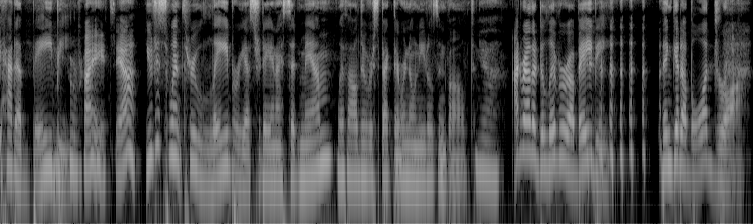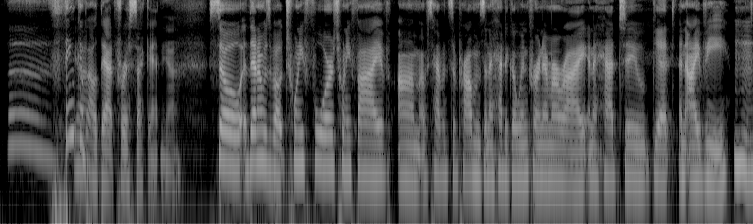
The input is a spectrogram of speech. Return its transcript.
had a baby." Right. Yeah. You just went through labor yesterday. And I said, ma'am, with all due respect, there were no needles involved. Yeah. I'd rather deliver a baby than get a blood draw. Think Yeah. about that for a second. Yeah. So then I was about 24, 25. Um, I was having some problems and I had to go in for an MRI and I had to get an IV. Mm-hmm.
